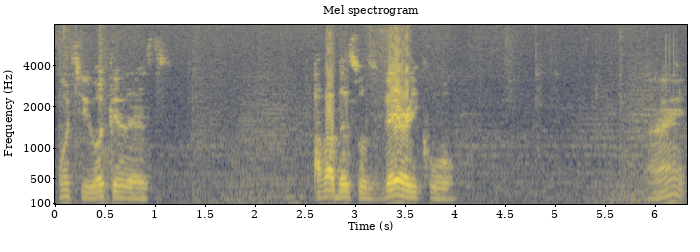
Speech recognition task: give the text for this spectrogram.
Won't you look at this. I thought this was very cool. Alright.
